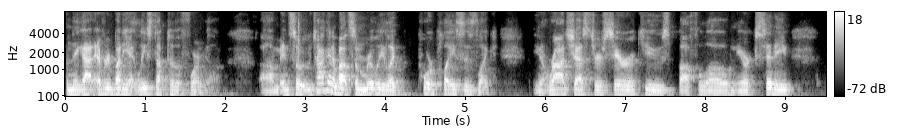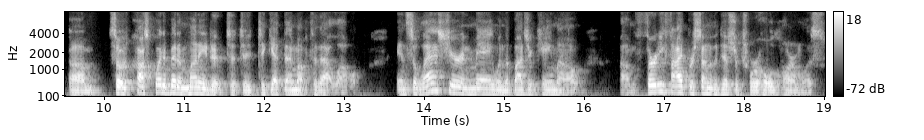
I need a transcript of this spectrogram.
and they got everybody at least up to the formula. Um, and so we're talking about some really like poor places like you know Rochester, Syracuse, Buffalo, New York City. Um, so it costs quite a bit of money to, to, to, to get them up to that level. And so last year in May, when the budget came out, um, 35% of the districts were hold harmless,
